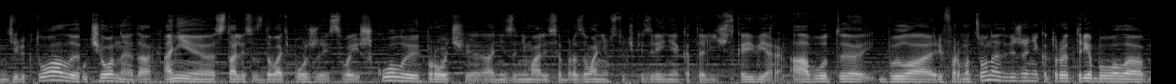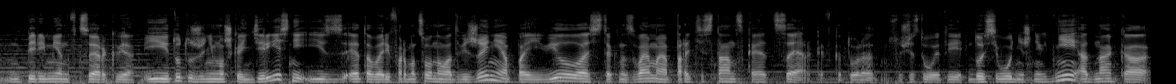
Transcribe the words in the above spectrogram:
интеллектуалы, ученые, да. Они стали создавать позже свои школы, прочее, они занимались образованием с точки зрения католической веры. А вот э, была реформационная движение, которое требовало перемен в церкви. И тут уже немножко интереснее, из этого реформационного движения появилась так называемая протестантская церковь, которая существует и до сегодняшних дней, однако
